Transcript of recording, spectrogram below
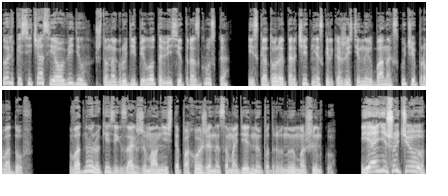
Только сейчас я увидел, что на груди пилота висит разгрузка, из которой торчит несколько жестяных банок с кучей проводов. В одной руке зигзаг сжимал нечто похожее на самодельную подрывную машинку. «Я не шучу!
